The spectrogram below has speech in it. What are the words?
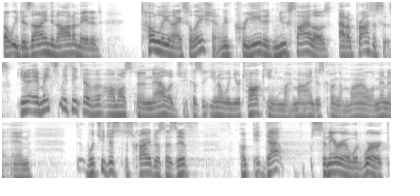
but we designed and automated totally in isolation. We've created new silos out of processes. You know, it makes me think of almost an analogy because, you know, when you're talking, my mind is going a mile a minute. And what you just described was as if okay, that scenario would work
